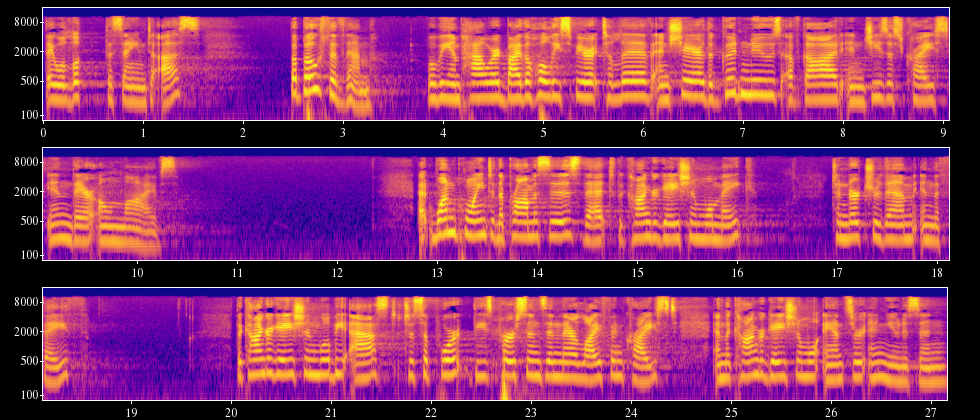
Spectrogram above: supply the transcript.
They will look the same to us, but both of them will be empowered by the Holy Spirit to live and share the good news of God in Jesus Christ in their own lives. At one point in the promises that the congregation will make to nurture them in the faith, The congregation will be asked to support these persons in their life in Christ, and the congregation will answer in unison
